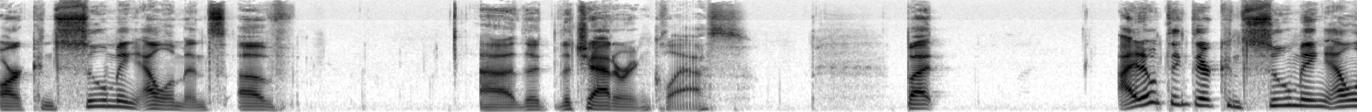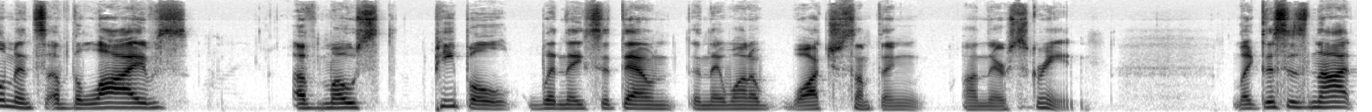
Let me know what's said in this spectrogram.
are consuming elements of uh, the the chattering class, but I don't think they're consuming elements of the lives of most people when they sit down and they want to watch something on their screen. Like this is not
